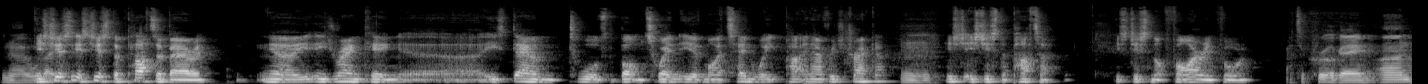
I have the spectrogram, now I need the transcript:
You know, it's like, just it's just a putter, Barry you know, he's ranking, uh, he's down towards the bottom 20 of my 10 week putting average tracker. Mm. It's, it's just a putter. It's just not firing for him. It's a cruel game. And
